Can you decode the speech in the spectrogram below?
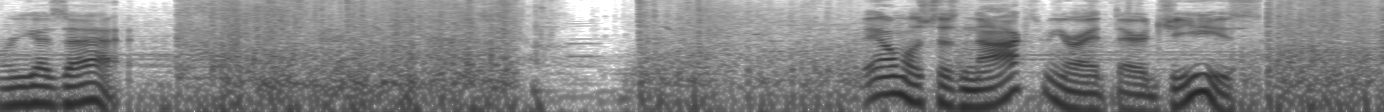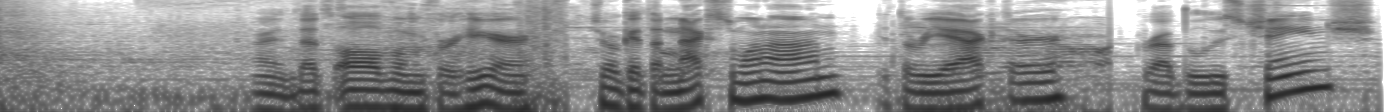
Where are you guys at? They almost just knocked me right there. Jeez. All right, that's all of them for here. So get the next one on. Get the reactor. Grab the loose change.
